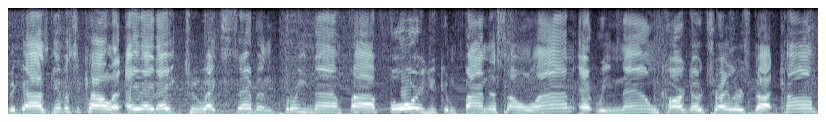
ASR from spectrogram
But guys, give us a call at 888-287-3954. You can find us online at renowncargotrailers.com.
